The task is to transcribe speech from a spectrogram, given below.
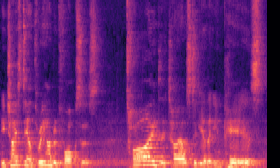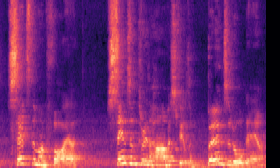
he chased down 300 foxes, tied their tails together in pairs, sets them on fire, sends them through the harvest fields and burns it all down.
